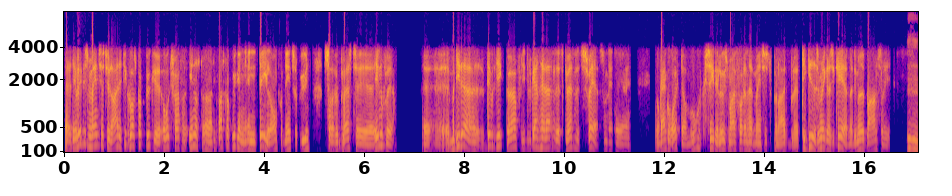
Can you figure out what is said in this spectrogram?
Øh, Det er jo lidt ligesom Manchester United. De kunne også godt bygge øh, Old Trafford endnu større. De kunne også godt bygge en, en del oven på den ene tribune, så der vil plads til øh, endnu flere. Øh, Men de der, det vil de ikke gøre, fordi de vil gerne have at det skal være sådan lidt svært, sådan lidt... Øh, jeg vil gerne gå rygter om, uh, se det løs mig at få den her Manchester United-billet. De gider simpelthen ikke risikere, at når de møder Barnsley, Mm.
